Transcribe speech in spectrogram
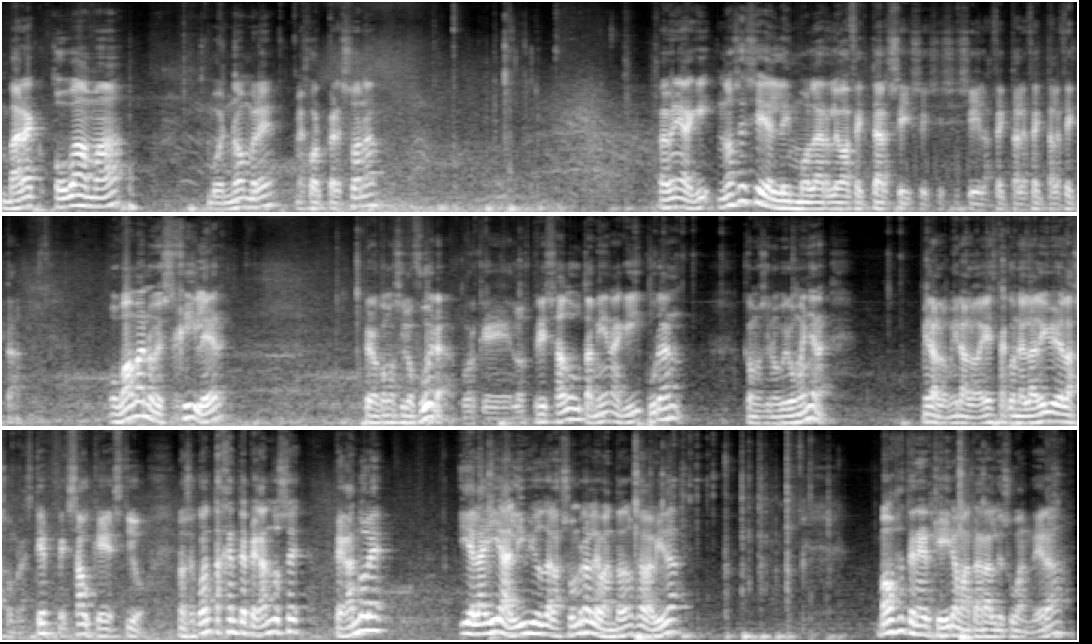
Barack Obama, buen nombre, mejor persona. Va a venir aquí. No sé si el inmolar le va a afectar. Sí, sí, sí, sí, sí, le afecta, le afecta, le afecta. Obama no es healer, pero como si lo fuera, porque los Priest Shadow también aquí curan como si no hubiera un mañana. Míralo, míralo, ahí está con el alivio de las sombras. Qué pesado que es, tío. No sé cuánta gente pegándose, pegándole, y el ahí alivio de la sombra levantándose la vida. Vamos a tener que ir a matar al de su bandera,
